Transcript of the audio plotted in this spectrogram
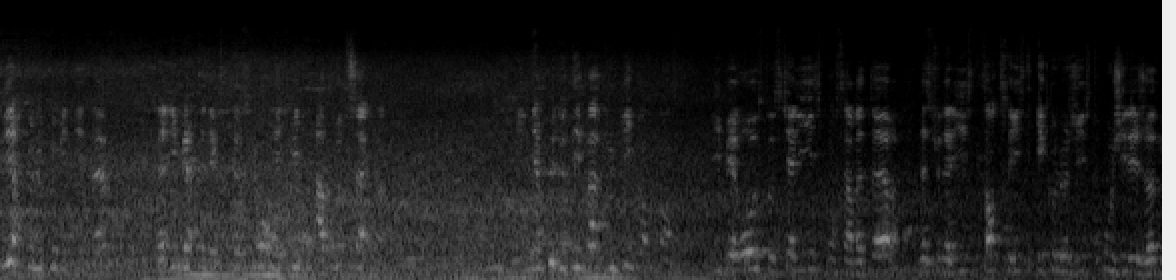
Pire que le Covid-19, la liberté d'expression réduite à peau de chacun. Il n'y a plus de débat public en France. Libéraux, socialistes, conservateurs, nationalistes, centristes, écologistes ou gilets jaunes,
